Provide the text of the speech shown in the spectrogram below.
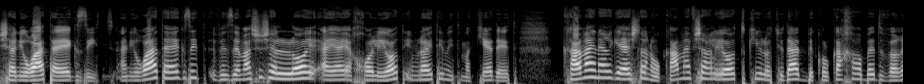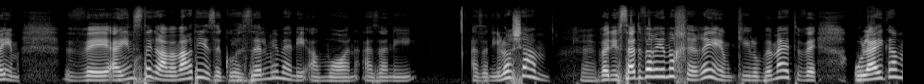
שאני רואה את האקזיט. אני רואה את האקזיט, וזה משהו שלא היה יכול להיות אם לא הייתי מתמקדת. כמה אנרגיה יש לנו, כמה אפשר להיות, כאילו, את יודעת, בכל כך הרבה דברים. והאינסטגרם, אמרתי, זה גוזל ממני המון, אז אני אז אני לא שם. כן. ואני עושה דברים אחרים, כאילו, באמת, ואולי גם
